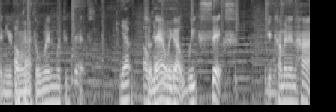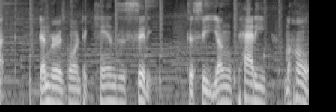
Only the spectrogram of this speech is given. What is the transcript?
and you're going Okay. with the win with the Jets. Yep. So okay, now we yeah. got week six. You're coming in hot. Denver is going to Kansas City to see young Patty Mahomes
